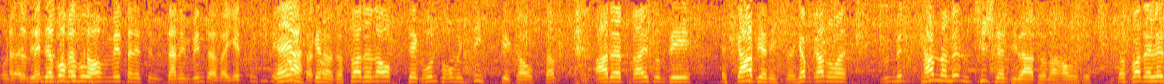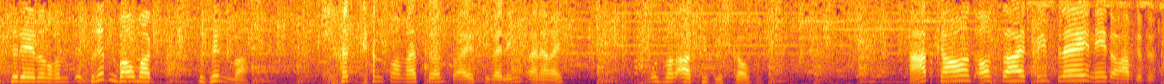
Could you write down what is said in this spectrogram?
Und also wenn der du Woche, wo, kaufen willst, dann, jetzt im, dann im Winter, weil jetzt sind die Ja, ja, genau. Das war dann auch der Grund, warum ich nichts gekauft habe. A, der Preis und B, es gab ja nichts mehr. Ich habe gerade nochmal, kam dann mit einem Tischventilator nach Hause. Das war der letzte, der noch im, im dritten Baumarkt zu finden war. Shotgun-Formation, zwei Receiver links, einer rechts. Muss man atypisch kaufen. Hard Count, Offside, Free Play. Nee, doch abgepfiffen.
